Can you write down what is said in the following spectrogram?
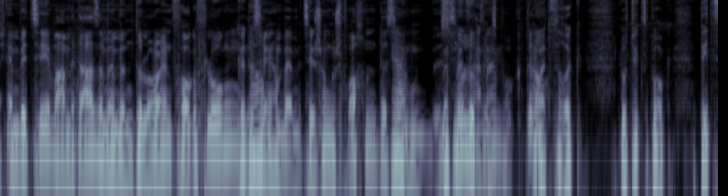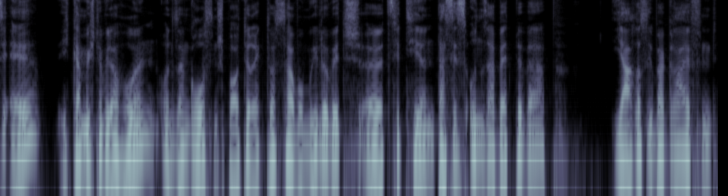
sprechen. MBC waren wir da, sind wir mit dem DeLorean vorgeflogen. Genau. Deswegen haben wir MBC schon gesprochen. Deswegen ist müssen wir nur Ludwigsburg. Einmal, Genau. einmal zurück. Ludwigsburg. BCL, ich kann mich nur wiederholen, unseren großen Sportdirektor Savo Milovic äh, zitieren. Das ist unser Wettbewerb. Jahresübergreifend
